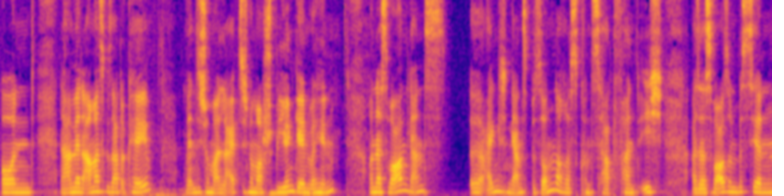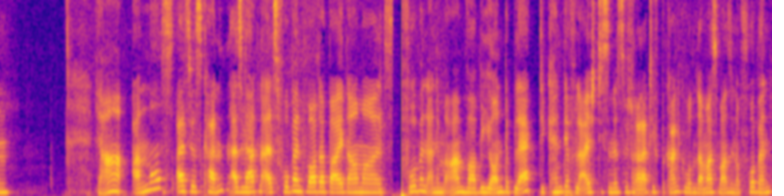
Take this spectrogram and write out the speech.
Und da haben wir damals gesagt, okay, wenn sie schon mal in Leipzig nochmal spielen, gehen wir hin. Und das war ein ganz, äh, eigentlich ein ganz besonderes Konzert, fand ich. Also es war so ein bisschen, ja, anders, als wir es kannten. Also wir hatten als Vorband war dabei damals, Vorband an dem Arm war Beyond the Black. Die kennt ihr vielleicht, die sind inzwischen relativ bekannt geworden. Damals waren sie noch Vorband.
